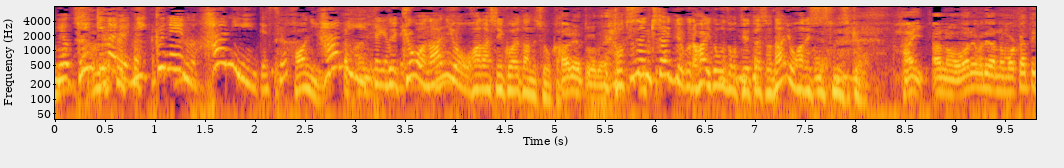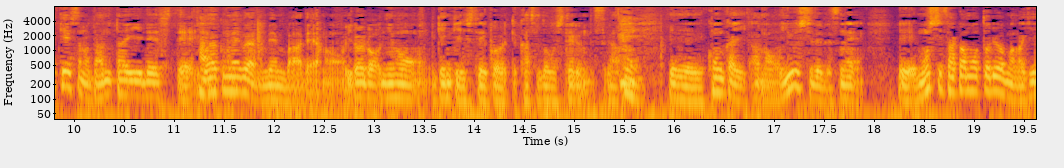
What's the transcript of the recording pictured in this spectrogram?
いや、元気丸ニックネームハニーですよ。ハニーハニーと呼んで。で今日は何をお話に加えたんでしょうか？ありがとうございます突然来たいっていうからはいどうぞって言ったやつは何をお話しするんです今日？はい、あの我々あの若手経営者の団体でして、500名ぐらいのメンバーであのいろいろ日本を元気にしていこうよという活動をしてるんですが、ええ。ー今回あの有志でですね、えーもし坂本龍馬が現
